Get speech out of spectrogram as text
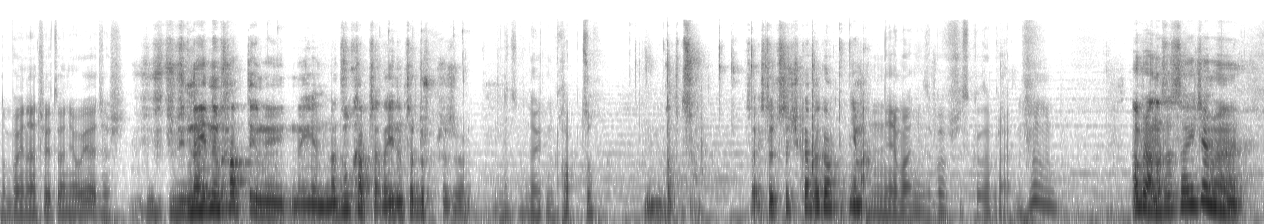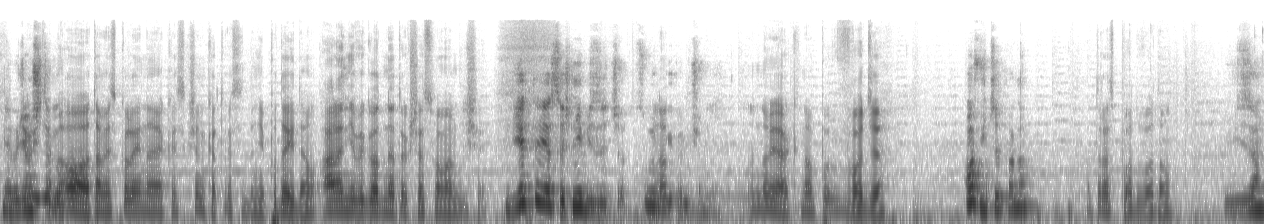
No bo inaczej to nie ujedziesz. Na jednym hapty, na, na dwóch hapcach, na jednym serduszku przeżyłem. Na, na jednym chapcu. Na jednym hapcu. Co, jest tu coś ciekawego? Nie ma. Nie ma nic, bo wszystko zabrałem. Dobra, no to co, idziemy. Nie będziemy się tego... O, tam jest kolejna jakaś skrzynka, to ja sobie do niej podejdę, ale niewygodne to krzesło mam dzisiaj. Gdzie ty jesteś? Nie widzę cię. Zgubiłem cię. No jak, no w wodzie, O, widzę pana. a teraz pod wodą. Widzę.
